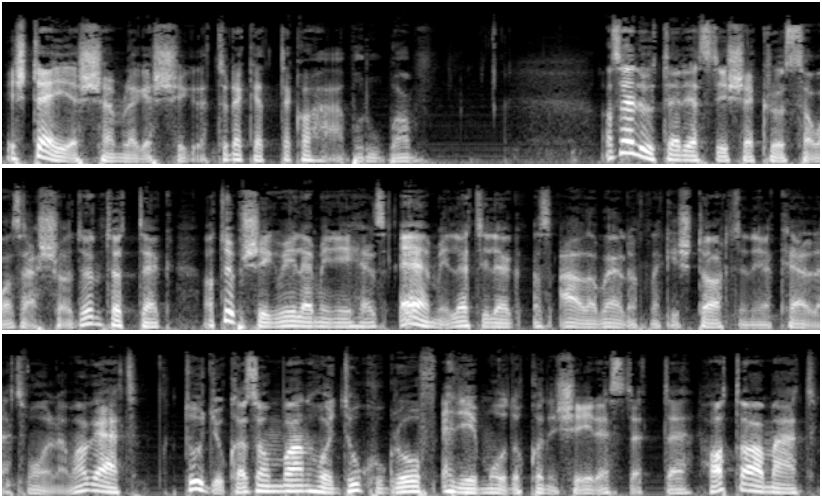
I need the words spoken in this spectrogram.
és teljes semlegességre törekedtek a háborúban. Az előterjesztésekről szavazással döntöttek, a többség véleményéhez elméletileg az államelnöknek is tartania kellett volna magát, Tudjuk azonban, hogy Dooku gróf egyéb módokon is éreztette hatalmát,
